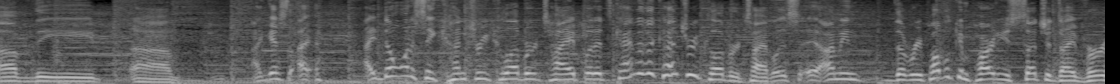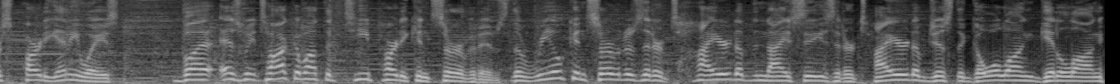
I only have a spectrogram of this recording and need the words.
of the, uh, I guess, I. I don't want to say country clubber type, but it's kind of the country clubber type. It's, I mean, the Republican Party is such a diverse party, anyways. But as we talk about the Tea Party conservatives, the real conservatives that are tired of the niceties, that are tired of just the go along, get along,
